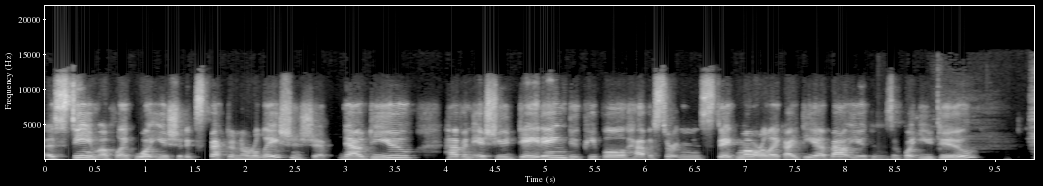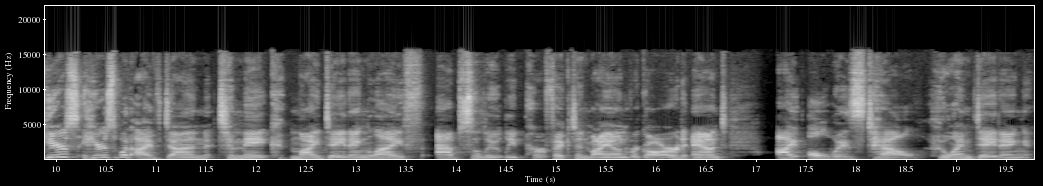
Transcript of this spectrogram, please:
esteem of like what you should expect in a relationship. Now, do you have an issue dating? Do people have a certain stigma or like idea about you because of what you do? Here's here's what I've done to make my dating life absolutely perfect in my own regard and I always tell who I'm dating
